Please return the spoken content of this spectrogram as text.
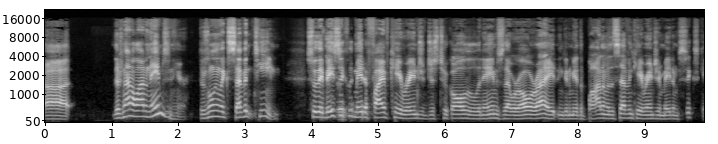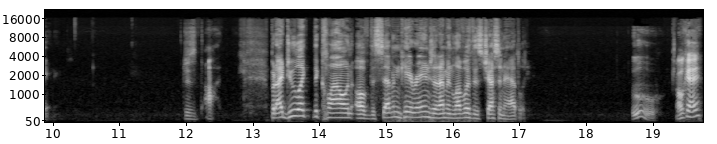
Uh, there's not a lot of names in here. There's only like 17. So they basically made a 5K range and just took all the names that were all right and going to be at the bottom of the 7K range and made them 6K. names. Which odd. But I do like the clown of the 7K range that I'm in love with is Chesson Hadley. Ooh. Okay.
